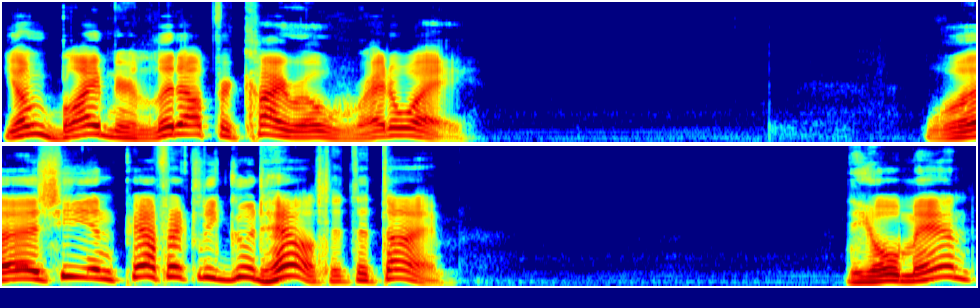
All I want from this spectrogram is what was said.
Young Bleibner lit out for Cairo right away. Was he in perfectly good health at the time? The old man?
